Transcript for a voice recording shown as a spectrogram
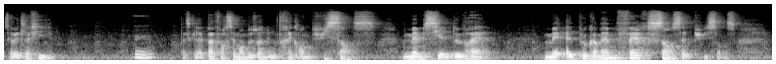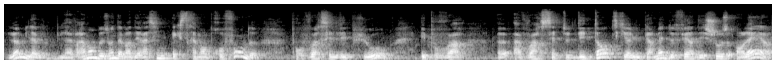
ça va être la fille. Mhm. Parce qu'elle n'a pas forcément besoin d'une très grande puissance, même si elle devrait. Mais elle peut quand même faire sans cette puissance. L'homme, il a, vraiment besoin d'avoir des racines extrêmement profondes pour pouvoir s'élever plus haut et pouvoir euh, avoir cette détente qui va lui permettre de faire des choses en l'air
